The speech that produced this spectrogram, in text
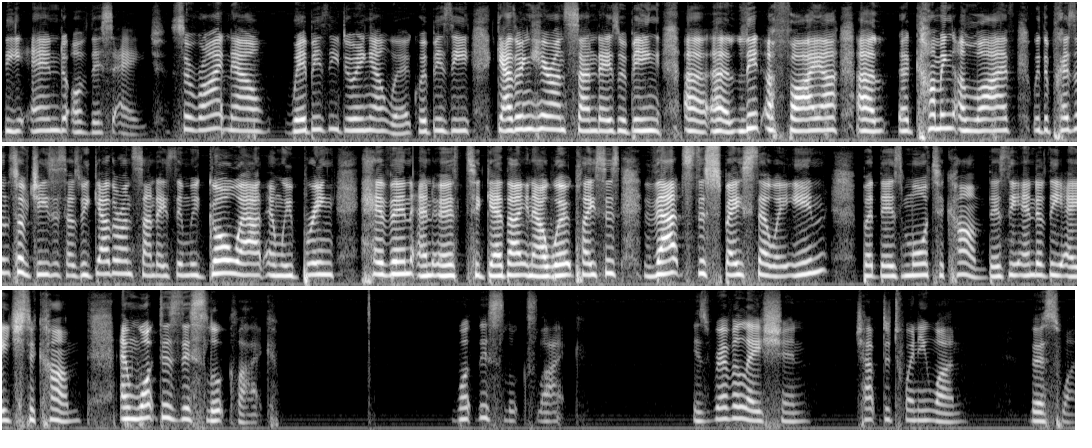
the end of this age. So, right now, we're busy doing our work. We're busy gathering here on Sundays. We're being uh, uh, lit a fire, uh, uh, coming alive with the presence of Jesus as we gather on Sundays. Then we go out and we bring heaven and earth together in our workplaces. That's the space that we're in, but there's more to come. There's the end of the age to come. And what does this look like? What this looks like is Revelation chapter 21 verse 1.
